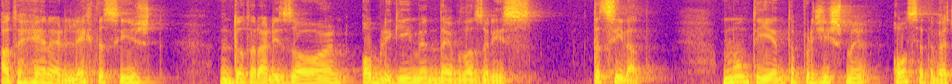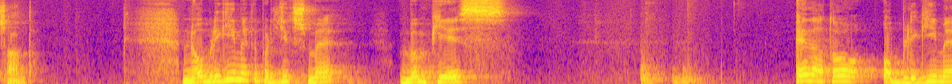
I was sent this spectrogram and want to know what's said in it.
atëherë lehtësisht do të realizohen obligimet ndaj vëllazërisë, të cilat mund të jenë të përgjithshme ose të veçanta. Në obligimet të përgjithshme bën pjesë edhe ato obligime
